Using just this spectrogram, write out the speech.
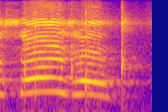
Dari.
